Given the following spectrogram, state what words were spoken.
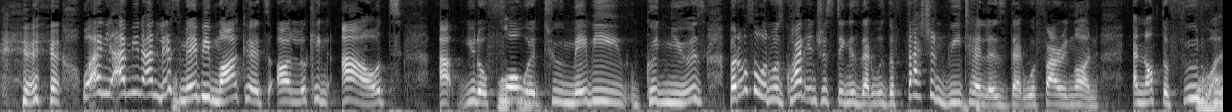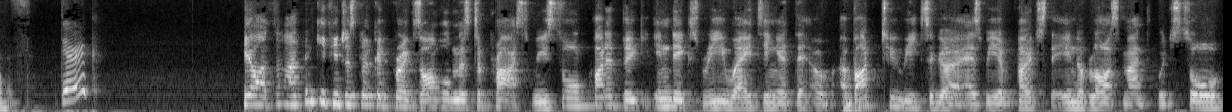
well, I mean, unless maybe markets are looking out uh, you know, forward mm-hmm. to maybe good news. But also, what was quite interesting is that it was the fashion retailers that were firing on and not the food mm-hmm. ones. Deryck? Yeah, so I think if you just look at, for example, Mr. Price, we saw quite a big index reweighting at the, about two weeks ago as we approached the end of last month, which saw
